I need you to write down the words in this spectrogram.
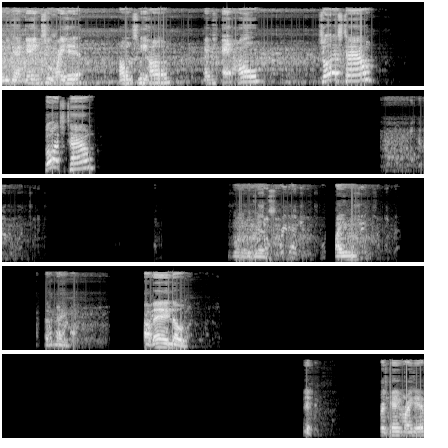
And we got game two right here. Home sweet home. And we at home. Georgetown. Georgetown. Going up against Miami. That's name. Ah, man, no. First game right here.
